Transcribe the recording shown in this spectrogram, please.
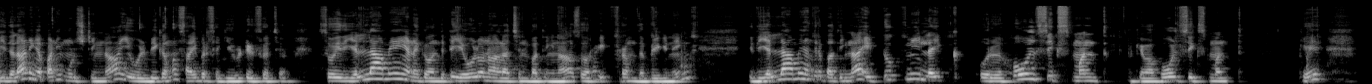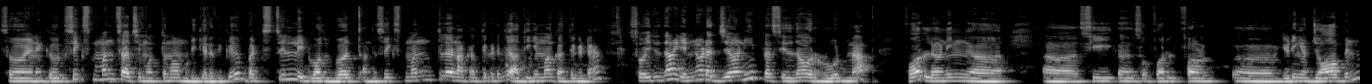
இதெல்லாம் நீங்கள் பண்ணி முடிச்சிட்டிங்கன்னா you will become a cyber security researcher so இது எல்லாமே எனக்கு வந்துட்டு எவ்வளோ நாள் ஆச்சுன்னு பார்த்தீங்கன்னா so right from the beginning இது எல்லாமே வந்துட்டு பார்த்தீங்கன்னா இட் டுக் மீ லைக் ஒரு ஹோல் சிக்ஸ் மந்த் ஓகேவா whole six month okay so எனக்கு ஒரு சிக்ஸ் மந்த்ஸ் ஆச்சு மொத்தமாக முடிக்கிறதுக்கு but still it was worth அந்த சிக்ஸ் மந்த்தில் நான் கற்றுக்கிட்டது அதிகமாக கற்றுக்கிட்டேன் ஸோ இதுதான் என்னோட ஜேர்னி ப்ளஸ் இதுதான் ஒரு road map for learning C so for for getting a job in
